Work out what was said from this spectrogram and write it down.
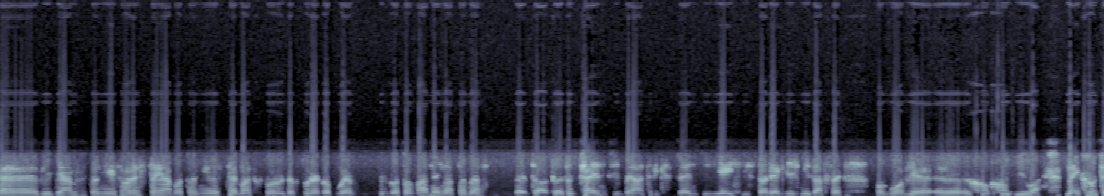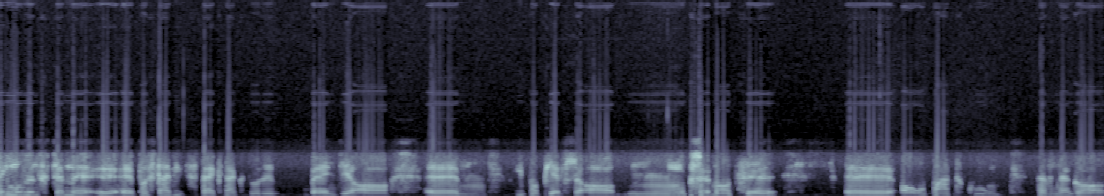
E, wiedziałem, że to nie jest Oresteja, bo to nie jest temat, który, do którego byłem przygotowany, natomiast to, to, to Cenci, Beatrix jej historia gdzieś mi zawsze po głowie e, cho- chodziła. Najkrócej mówiąc, chcemy e, e, postawić spektakl, który będzie o i po pierwsze o mm, przemocy, e, o upadku pewnego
